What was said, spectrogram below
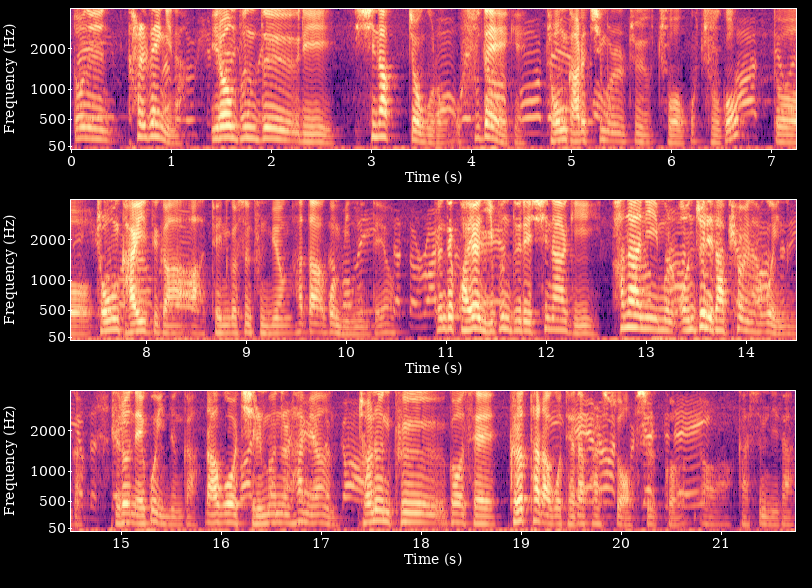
또는 칼뱅이나 이런 분들이 신학적으로 후대에게 좋은 가르침을 주, 주고, 주고 또 좋은 가이드가 된 것은 분명하다고 믿는데요. 그런데 과연 이분들의 신학이 하나님을 온전히 다 표현하고 있는가 드러내고 있는가 라고 질문을 하면 저는 그것에 그렇다라고 대답할 수 없을 것 어, 같습니다.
